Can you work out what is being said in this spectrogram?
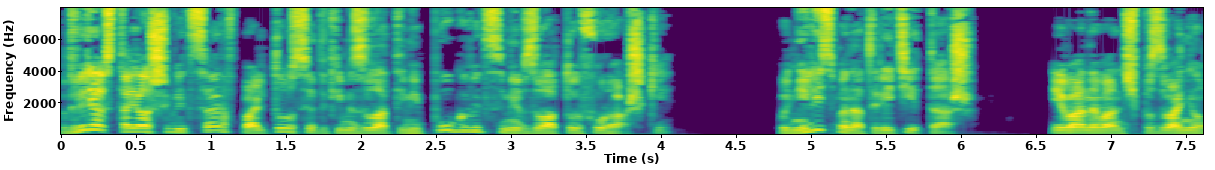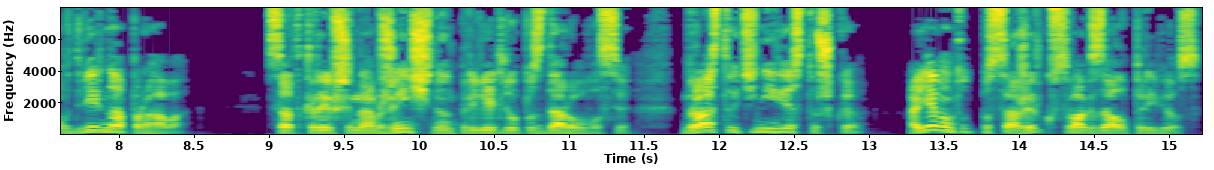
В дверях стоял швейцар в пальто с такими золотыми пуговицами в золотой фуражке. Поднялись мы на третий этаж. Иван Иванович позвонил в дверь направо. С открывшей нам женщиной он приветливо поздоровался. «Здравствуйте, невестушка. А я вам тут пассажирку с вокзала привез.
